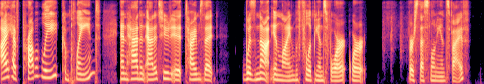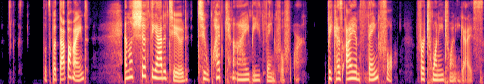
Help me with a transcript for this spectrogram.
I have probably complained and had an attitude at times that was not in line with Philippians 4 or 1 Thessalonians 5. Let's put that behind and let's shift the attitude to what can I be thankful for? Because I am thankful for 2020, guys.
